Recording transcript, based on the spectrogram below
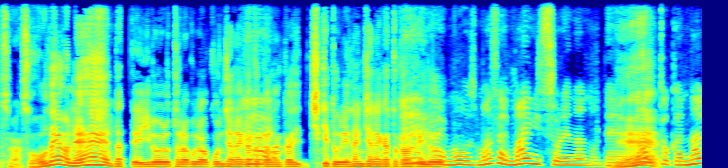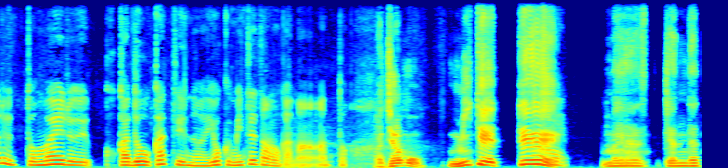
そりゃそうだよね、はい。だっていろいろトラブルが起こるんじゃないかとか、はい。なんかチケット売れないんじゃないかとかなんかいろいろ、もうまさに毎日それなので、ねえ。なんとかなると思える子かどうかっていうのはよく見てたのかなと。あじゃあもう見てて、はい。まあちゃんだっ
